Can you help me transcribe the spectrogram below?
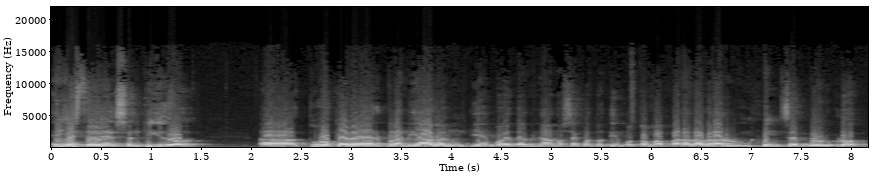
En este sentido, ah, tuvo que haber planeado en un tiempo determinado, no sé cuánto tiempo toma para labrar un sepulcro,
